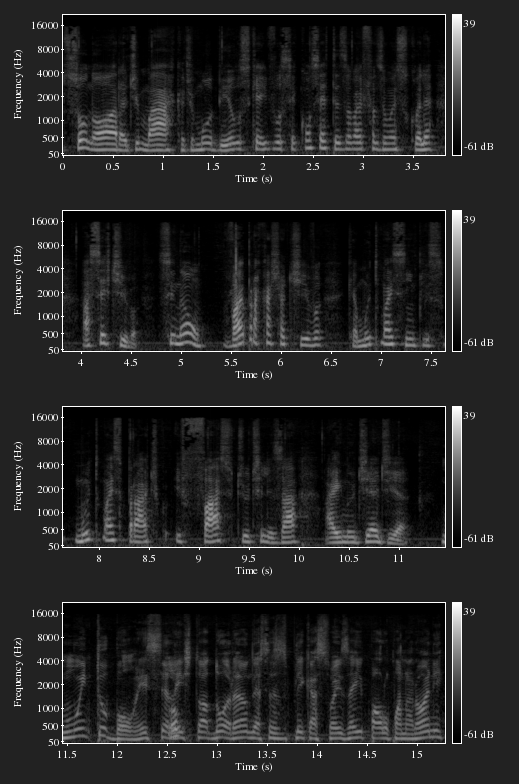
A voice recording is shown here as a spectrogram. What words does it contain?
sonora, de marca, de modelos, que aí você com certeza vai fazer uma escolha assertiva. Se não, vai para a caixa ativa, que é muito mais simples, muito mais prático e fácil de utilizar aí no dia a dia. Muito bom, excelente. Estou adorando essas explicações aí, Paulo Panarone.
